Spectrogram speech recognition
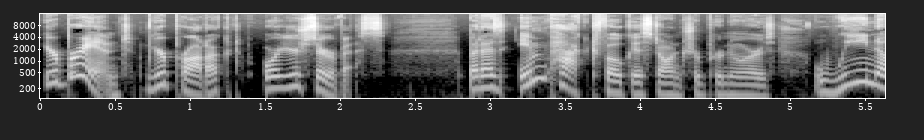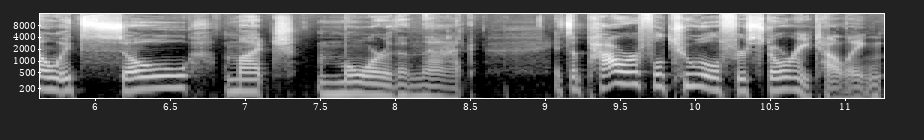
your brand, your product, or your service. But as impact focused entrepreneurs, we know it's so much more than that. It's a powerful tool for storytelling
